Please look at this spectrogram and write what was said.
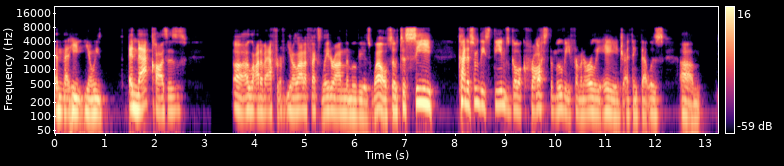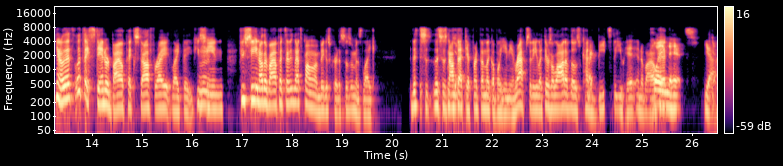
and that he, you know, he, and that causes uh, a lot of after, you know, a lot of effects later on in the movie as well. So to see kind of some of these themes go across the movie from an early age, I think that was, um, you know, that's let's say standard biopic stuff, right? Like the, if you've Mm. seen if you've seen other biopics, I think that's probably my biggest criticism is like this is this is not Yeah. that different than like a Bohemian Rhapsody. Like there's a lot of those kind of beats that you hit in a biopic. playing the hits. yeah.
